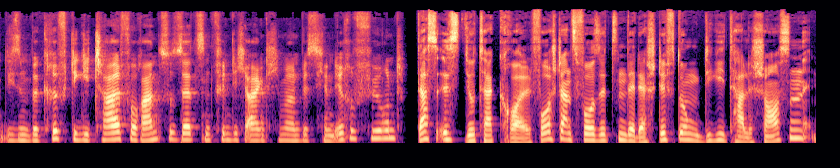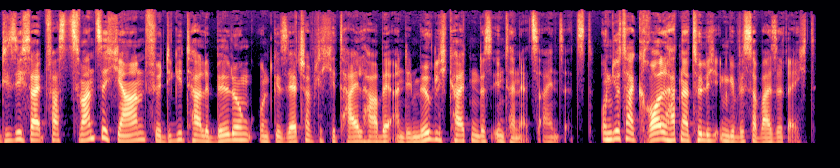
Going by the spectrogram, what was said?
diesen Begriff digital voranzusetzen, finde ich eigentlich immer ein bisschen irreführend. Das ist Jutta Kroll, Vorstandsvorsitzende der Stiftung Digitale Chancen, die sich seit fast 20 Jahren für digitale Bildung und gesellschaftliche Teilhabe an den Möglichkeiten des Internets einsetzt. Und Jutta Kroll hat natürlich in gewisser Weise recht.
